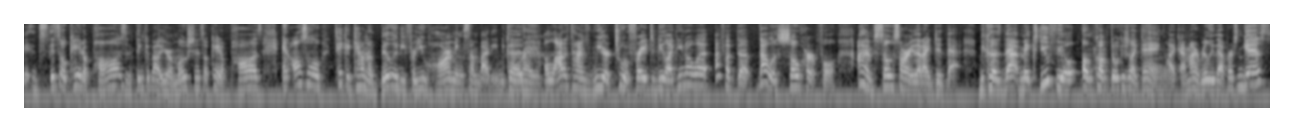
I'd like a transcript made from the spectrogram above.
it's, it's okay to pause and think about your emotions. It's okay to pause and also take accountability for you harming somebody because Right. a lot of times we are too afraid to be like, you know what, I fucked up. That was so hurtful. I am so sorry that I did that because that makes you feel uncomfortable because you're like, dang, like, am I really that person? Yes.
